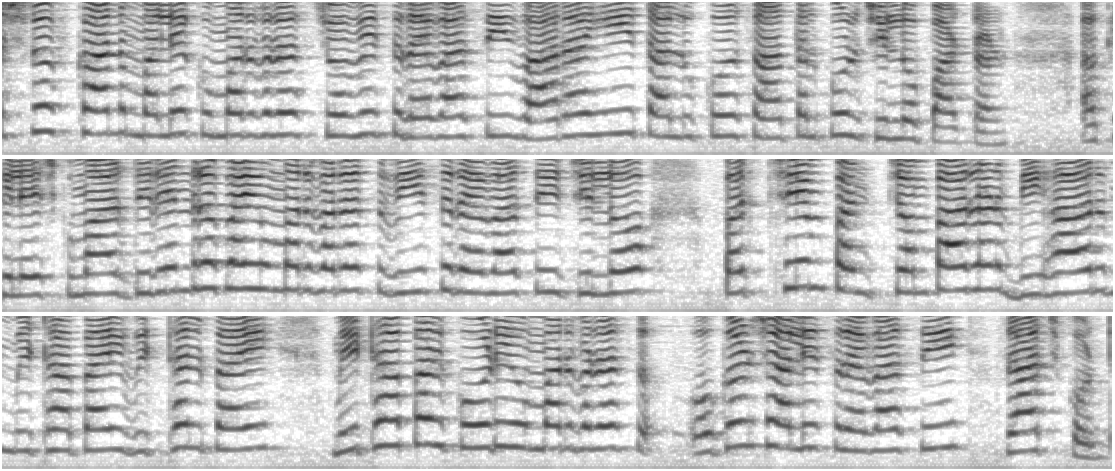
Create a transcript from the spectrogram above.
અશરફ ખાન, મલેક ઉમર વરસ ચોવીસ, રહેવાસી વારાહી તાલુકો સાંતલપુર જિલ્લો પાટણ. અખિલેશ કુમાર, ધીરેન્દ્રભાઈ ઉમર વરસ વીસ, રહેવાસી જિલ્લો પશ્ચિમ ચંપારણ, બિહાર, મીઠાભાઈ, વિઠ્ઠલભાઈ, મીઠાપર કોડી ઉંમર વર્ષ ઓગણચાલીસ રહેવાસી, રાજકોટ.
